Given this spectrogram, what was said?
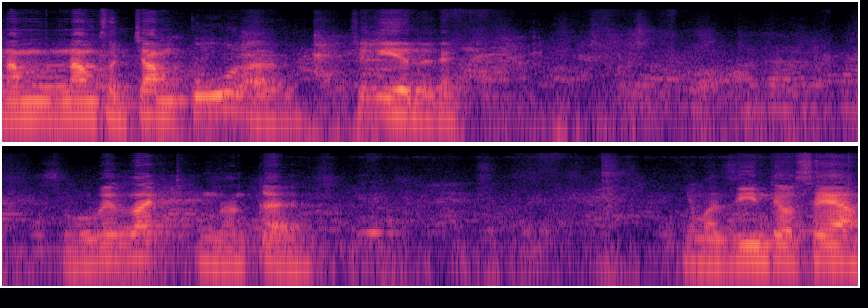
5 năm phần trăm cũ là chiếc yên rồi đây. Số vết rách không đáng kể. Nhưng mà zin theo xe.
